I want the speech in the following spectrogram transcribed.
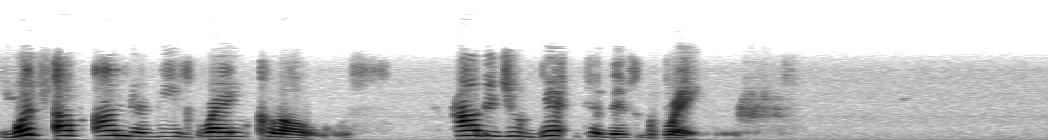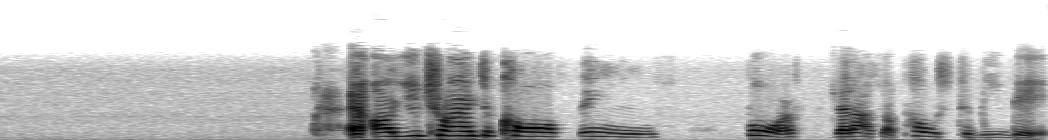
What's up under these grave clothes? How did you get to this grave? And are you trying to call things forth that are supposed to be dead?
